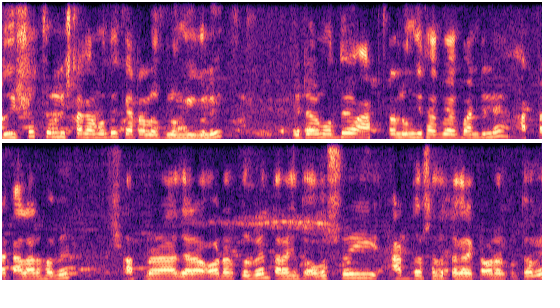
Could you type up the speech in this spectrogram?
দুইশো চল্লিশ টাকার মধ্যে ক্যাটালগ লুঙ্গিগুলি। এটার মধ্যে আটটা লুঙ্গি থাকবে এক বান্ডিলে আটটা কালার হবে। আপনারা যারা অর্ডার করবেন, তারা কিন্তু অবশ্যই আট দশ হাজার টাকার একটা অর্ডার করতে হবে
